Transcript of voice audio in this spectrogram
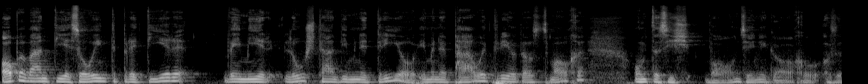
Aber wenn die so interpretieren, wenn wir Lust haben, in einem Trio, in einem Power-Trio das zu machen, und das ist wahnsinnig angekommen. Also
